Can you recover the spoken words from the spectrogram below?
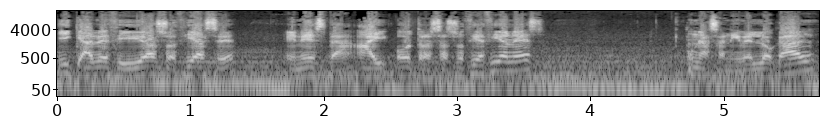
y que ha decidido asociarse en esta. Hay otras asociaciones, unas a nivel local,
